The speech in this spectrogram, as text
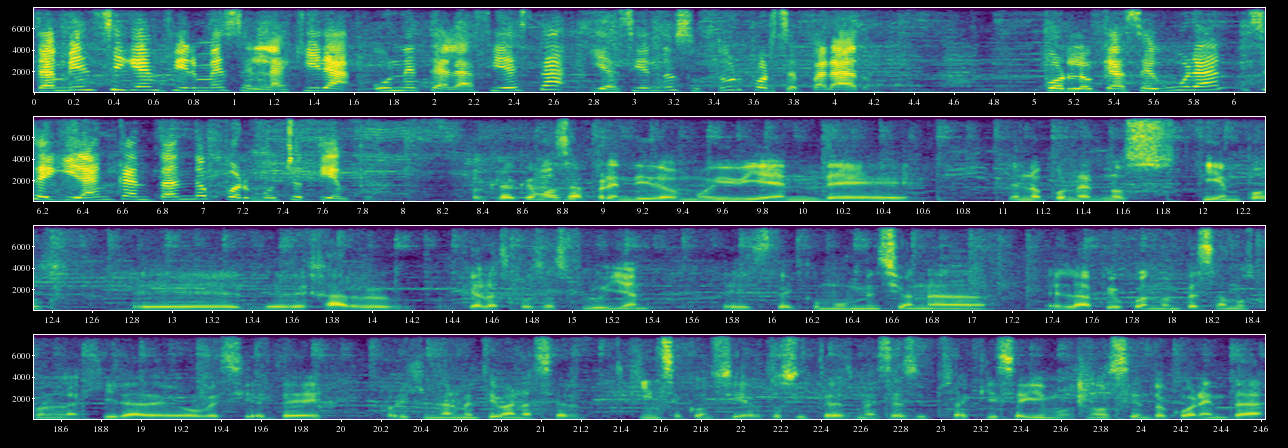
también siguen firmes en la gira Únete a la fiesta y haciendo su tour por separado. Por lo que aseguran, seguirán cantando por mucho tiempo. Creo que hemos aprendido muy bien de, no ponernos tiempos, eh, de dejar que las cosas fluyan. Este, como menciona el Apio, cuando empezamos con la gira de OV7, originalmente iban a ser 15 conciertos y 3 meses y pues aquí seguimos, ¿no? 140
